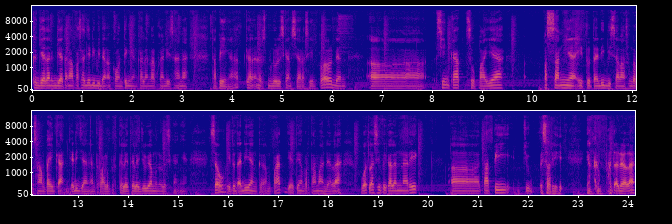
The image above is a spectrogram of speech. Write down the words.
kegiatan-kegiatan apa saja di bidang accounting yang kalian lakukan di sana. Tapi ingat, kalian harus menuliskan secara simple dan uh, singkat supaya pesannya itu tadi bisa langsung tersampaikan. Jadi jangan terlalu bertele-tele juga menuliskannya. So, itu tadi yang keempat, yaitu yang pertama adalah buatlah CV kalian menarik, Uh, tapi juga, sorry, yang keempat adalah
